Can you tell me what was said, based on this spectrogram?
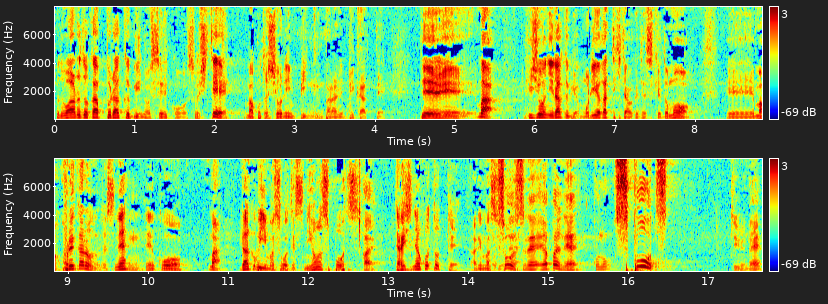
このワールドカップラグビーの成功そして、まあ、今年オリンピック・パラリンピックあって、でまあ、非常にラグビーは盛り上がってきたわけですけども、えーまあ、これからのですね、えーこうまあ、ラグビーもそうです。日本スポーツ、はい。大事なことってありますよね。そうですね。やっぱりねこのスポーツっていうね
